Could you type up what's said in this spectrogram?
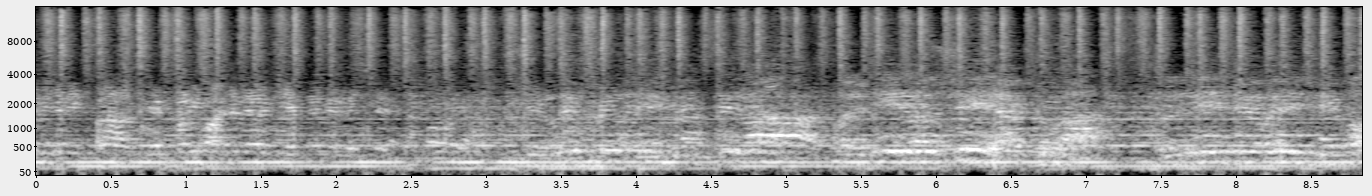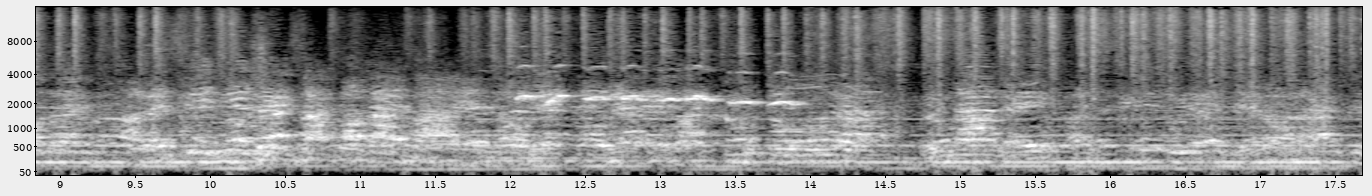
Víte, viděli práci, jak kolik máte energie, nevím, víte. Ale cítíš, že zapomeň má jednou, jednou, jednou, kultura, runánej, ale cítuje jenom rádi,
